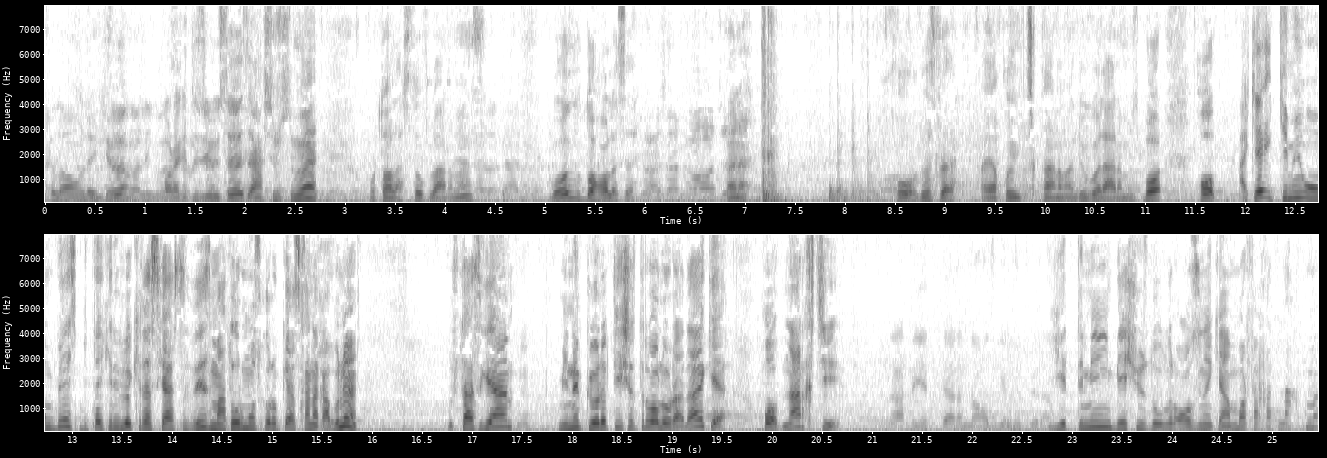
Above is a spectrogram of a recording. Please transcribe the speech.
Assalomu alaykum. Harakatingiz yursiz, yaxshi yursizmi? O'rtoqlar stoflarimiz. Bo'ldi, xudo xolasa. Mana. Xo'p, do'stlar, oyoq qo'yib chiqqan mana dugolarimiz bor. Xo'p, aka 2015 bitta krilo kraskasi dedingiz, motor moskorovkasi qanaqa buni? Ustasiga ham minib ko'rib tekshirtirib olaveradi, aka. Xo'p, narxchi? Narxi yetti yarimdan ozgina deb beradi 7500 dollar ozgina kam bor, faqat naqdmi?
